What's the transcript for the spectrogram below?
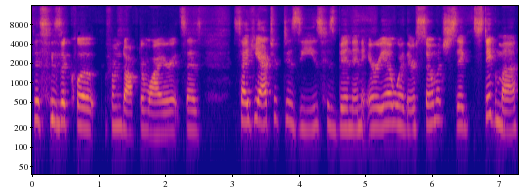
This is a quote from Dr. Wire. It says, Psychiatric disease has been an area where there's so much sig- stigma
